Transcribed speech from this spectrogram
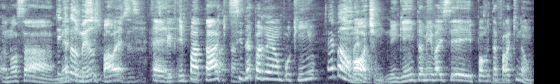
a nossa Tenta meta pelo menos principal é, é empatar, que se der para ganhar um pouquinho, É bom, né? Ótimo. Ninguém também vai ser hipócrita e falar que não.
